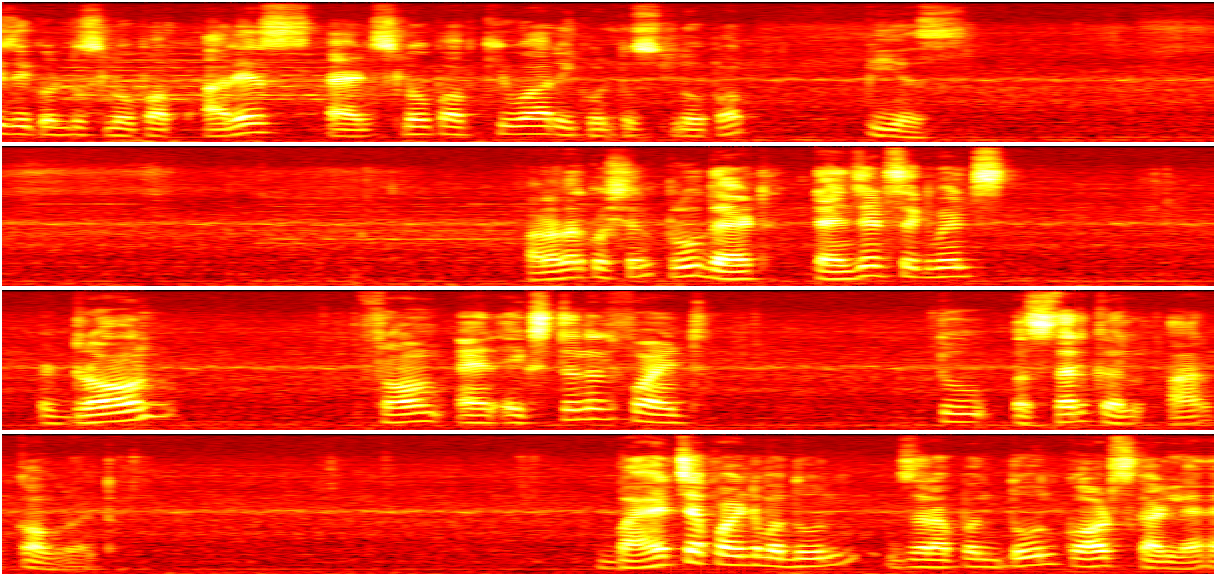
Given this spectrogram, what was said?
is equal to slope of rs and slope of qr equal to slope of ps another question prove that tangent segments drawn from an external point to a circle are congruent बाहेरच्या पॉईंटमधून जर आपण दोन कॉर्ड्स काढल्या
